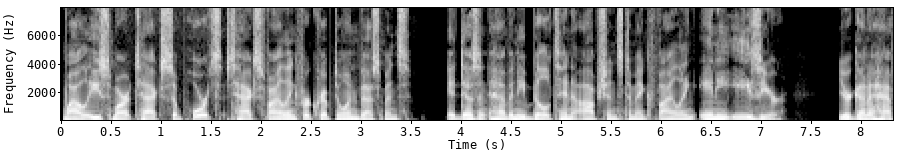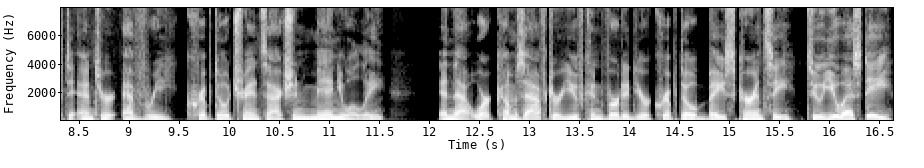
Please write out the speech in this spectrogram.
while eSmart Tax supports tax filing for crypto investments, it doesn't have any built in options to make filing any easier. You're going to have to enter every crypto transaction manually, and that work comes after you've converted your crypto base currency to USD.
